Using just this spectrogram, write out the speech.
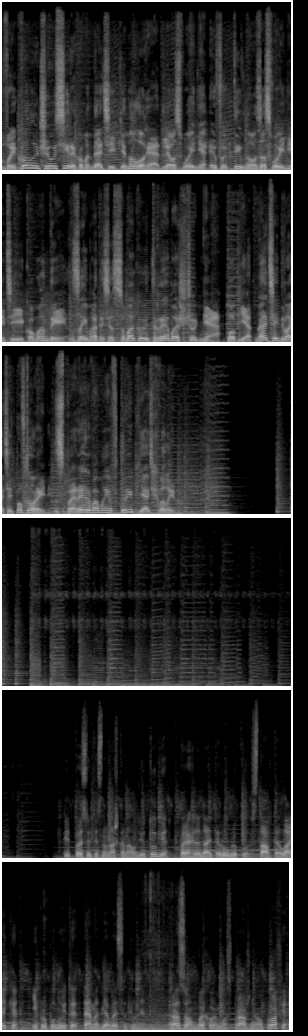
Виконуючи усі рекомендації кінолога для освоєння ефективного засвоєння цієї команди, займатися з собакою треба щодня по 15-20 повторень з перервами в 3-5 хвилин. Підписуйтесь на наш канал в Ютубі, переглядайте рубрику, ставте лайки і пропонуйте теми для висвітлення. Разом виховуємо справжнього профі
